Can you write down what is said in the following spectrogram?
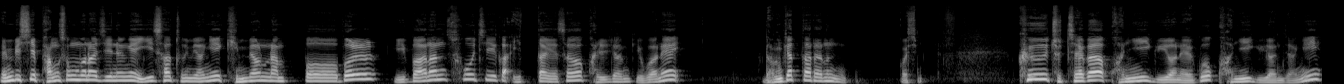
MBC 방송문화진흥회 이사 두 명이 김명란법을 위반한 소지가 있다 해서 관련 기관에 넘겼다라는 것입니다. 그 주체가 권익위원회고 권익위원장이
